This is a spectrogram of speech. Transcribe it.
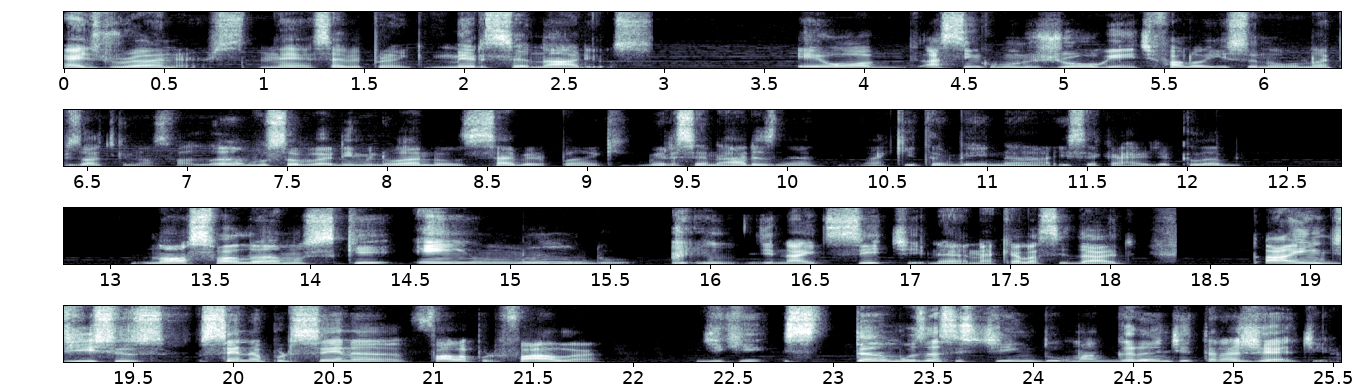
Edge Runners, né, Cyberpunk Mercenários, é óbvio, assim como no jogo, a gente falou isso no, no episódio que nós falamos sobre o anime no ano Cyberpunk Mercenários, né, aqui também na Isekai Media Club, nós falamos que em um mundo de Night City, né, naquela cidade, há indícios, cena por cena, fala por fala, de que estamos assistindo uma grande tragédia.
